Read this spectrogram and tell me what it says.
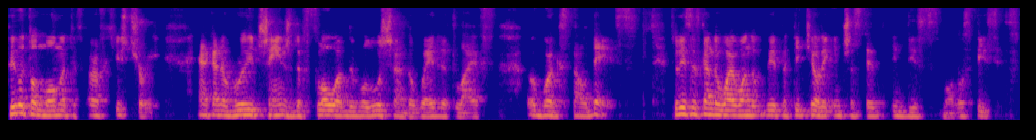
pivotal moment of Earth history and kind of really changed the flow of the evolution and the way that life uh, works nowadays. So this is kind of why I want to be particularly interested in this model species.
